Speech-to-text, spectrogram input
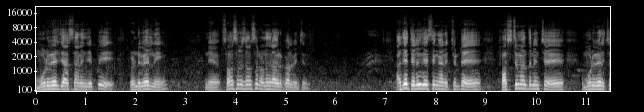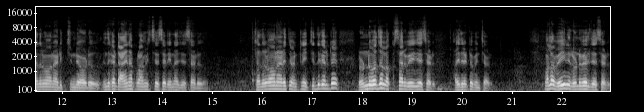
మూడు వేలు చేస్తానని చెప్పి రెండు వేలని సంవత్సరం సంవత్సరం రెండు వందల యాభై రూపాయలు పెంచింది. అదే తెలుగుదేశం కానీ ఇచ్చుంటే ఫస్ట్ మంత్ నుంచే మూడు వేలు చంద్రబాబు నాయుడు ఇచ్చిండేవాడు. ఎందుకంటే ఆయన ప్రామిస్ చేశాడు ఈయన చేశాడు. చంద్రబాబు నాయుడు అయితే వెంటనే ఇచ్చి ఎందుకంటే రెండు వందలు ఒక్కసారి వెయ్యి చేశాడు ఐదు రెట్లు పెంచాడు. మళ్ళీ వెయ్యిని రెండు వేలు చేశాడు.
